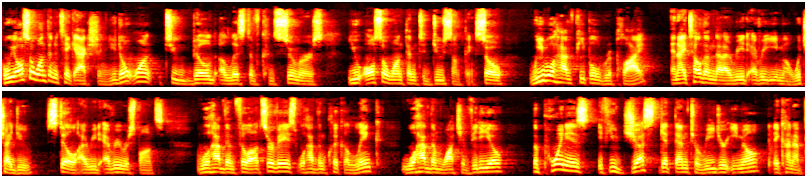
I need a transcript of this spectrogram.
But we also want them to take action. You don't want to build a list of consumers. You also want them to do something. So we will have people reply and I tell them that I read every email, which I do. Still, I read every response. We'll have them fill out surveys. We'll have them click a link. We'll have them watch a video. The point is, if you just get them to read your email, they kind of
